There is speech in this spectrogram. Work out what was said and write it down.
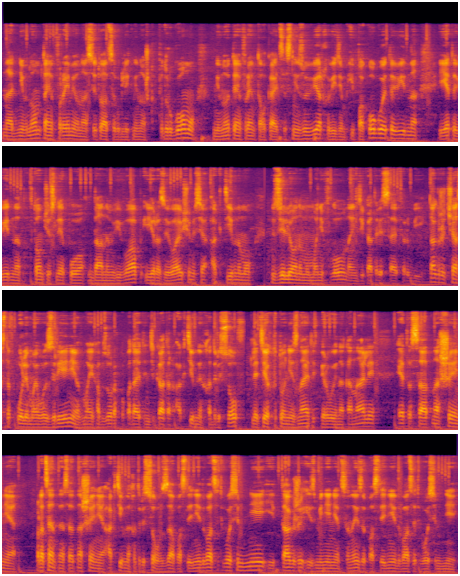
На дневном таймфрейме у нас ситуация выглядит немножко по-другому. Дневной таймфрейм толкается снизу вверх, видим и по Когу это видно, и это видно в том числе по данным VWAP и развивающемуся активному зеленому манифлоу на индикаторе Cypher B. Также часто в поле моего зрения в моих обзорах попадает индикатор активных адресов. Для тех, кто не знает и впервые на канале, это соотношение процентное соотношение активных адресов за последние 28 дней и также изменение цены за последние 28 дней.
